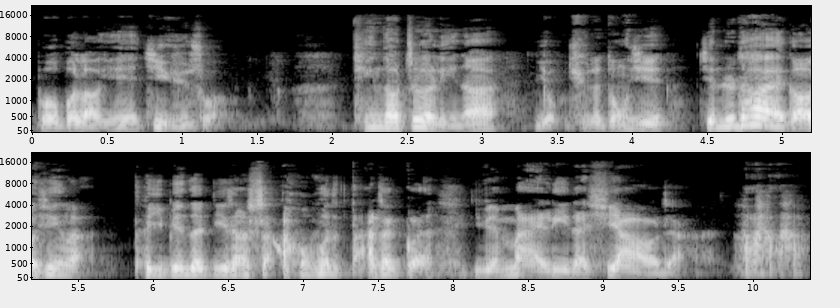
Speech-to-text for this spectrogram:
波波老爷爷继续说：“听到这里呢，有趣的东西简直太高兴了。他一边在地上傻乎乎的打着滚，一边卖力的笑着，哈哈哈。”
